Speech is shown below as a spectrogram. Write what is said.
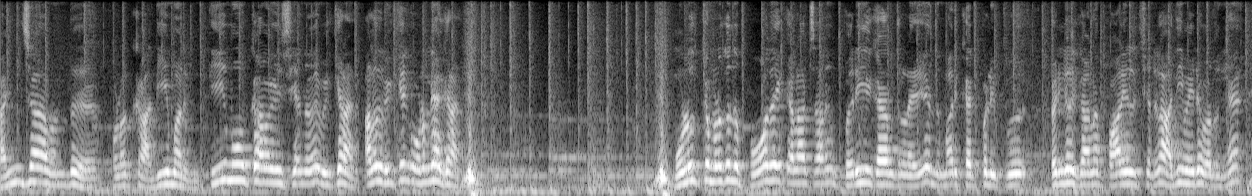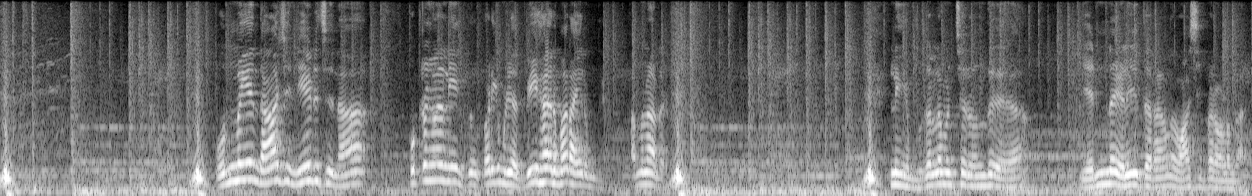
கஞ்சா வந்து புழக்கம் அதிகமாக இருக்குது திமுகவை சேர்ந்தவங்க விற்கிறாங்க அல்லது விற்க உடனே இருக்கிறாங்க. முழுக்க முழுக்க இந்த போதை கலாச்சாரம் பெரிய காரணத்திலேயே இந்த மாதிரி கற்பழிப்பு பெண்களுக்கான பாலியல் செயல்கள் அதிகமாகிட்டே வருதுங்க. உண்மையே இந்த ஆட்சி நீடிச்சுன்னா குற்றங்களை நீங்கள் குறைக்க முடியாது. பீகார் மாதிரி ஆயிருங்க தமிழ்நாடு. இல்லைங்க முதலமைச்சர் வந்து என்ன எழுதி தராங்களோ வாசிப்பார் அவ்வளோதான்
